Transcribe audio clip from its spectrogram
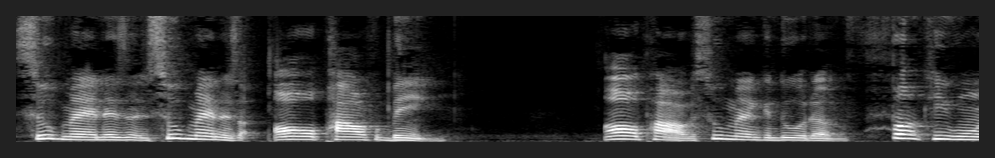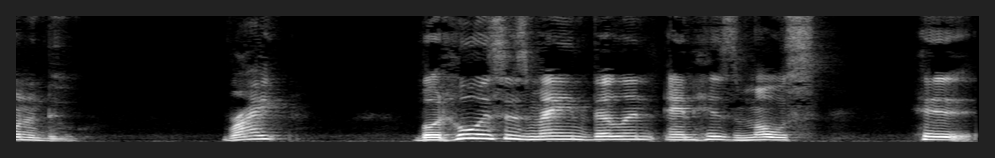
Superman isn't Superman is an all powerful being. All powerful. Superman can do whatever fuck he wanna do. Right? But who is his main villain and his most his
